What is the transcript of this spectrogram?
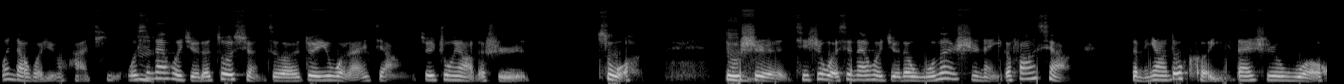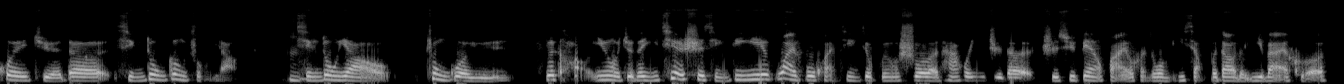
问到过这个话题。我现嗯。在会觉得做选择对于我来讲最重要的是做，就嗯。是其实我现在会觉得，无论是哪一个方向，怎么样都可以，但是我会觉得行动更重要，嗯。行动要重过于思考，因为我觉得一切事情，第一，外部环境就不用说了，它会一直的持续变化，有很多我们意想不到的意外和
